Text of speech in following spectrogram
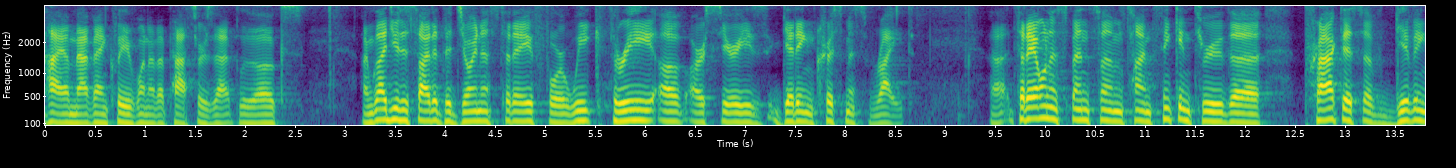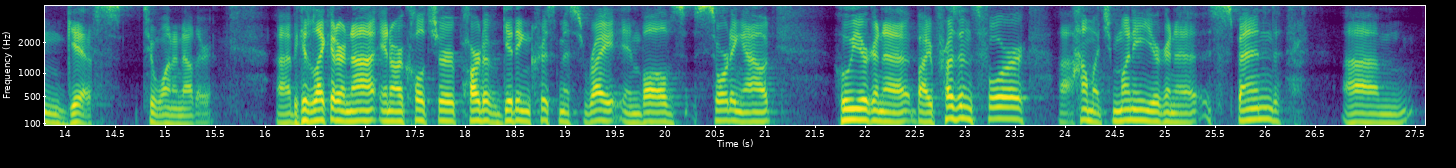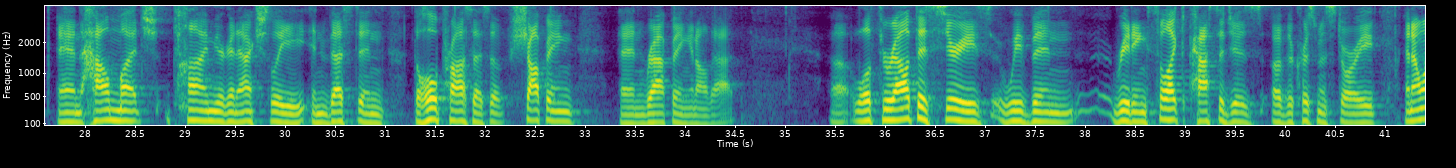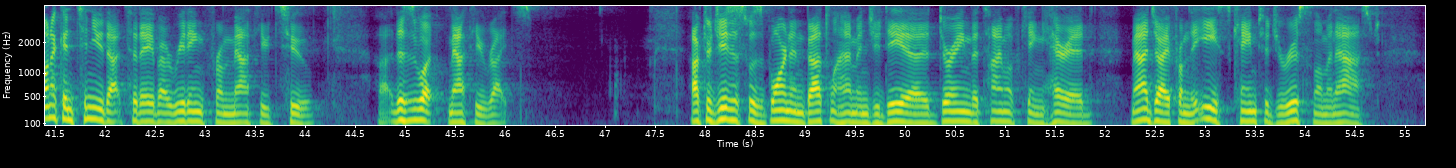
Hi, I'm Matt Van Cleve, one of the pastors at Blue Oaks. I'm glad you decided to join us today for week three of our series, Getting Christmas Right. Uh, today, I want to spend some time thinking through the practice of giving gifts to one another. Uh, because, like it or not, in our culture, part of getting Christmas right involves sorting out who you're going to buy presents for, uh, how much money you're going to spend, um, and how much time you're going to actually invest in the whole process of shopping and wrapping and all that. Uh, well, throughout this series, we've been reading select passages of the Christmas story, and I want to continue that today by reading from Matthew 2. Uh, this is what Matthew writes. After Jesus was born in Bethlehem in Judea during the time of King Herod, Magi from the east came to Jerusalem and asked,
